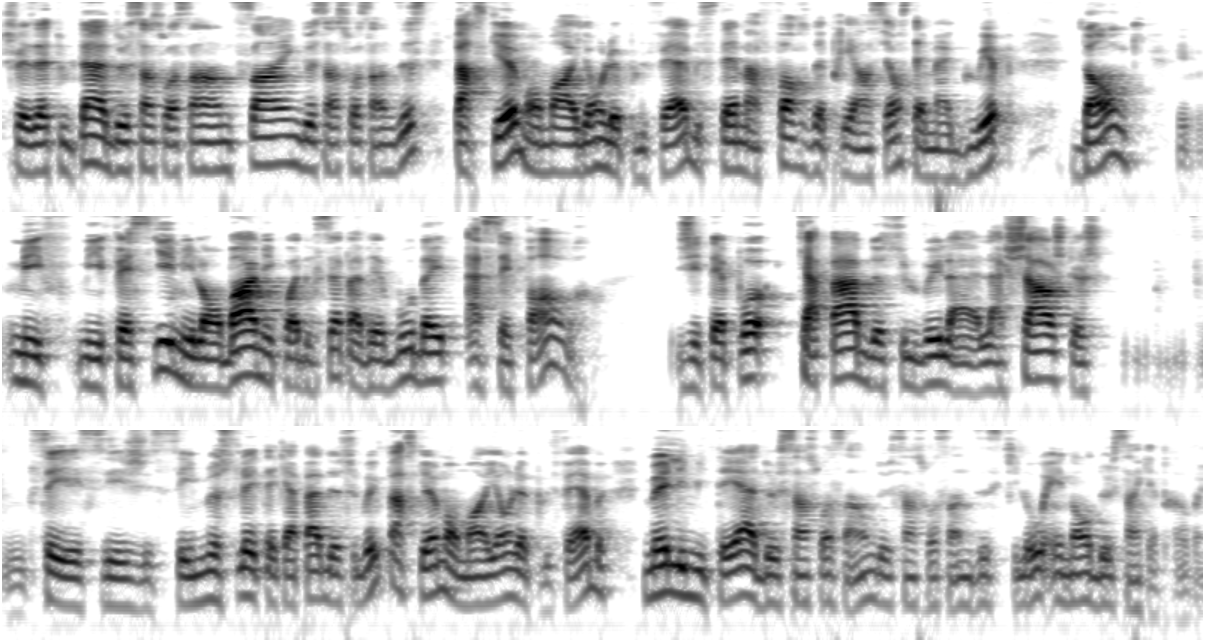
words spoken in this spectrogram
je faisais tout le temps à 265, 270 parce que mon maillon le plus faible, c'était ma force de préhension, c'était ma grip. Donc, mes, mes fessiers, mes lombaires, mes quadriceps avaient beau d'être assez forts, j'étais pas capable de soulever la, la charge que je, ces, ces, ces muscles-là étaient capables de soulever parce que mon maillon le plus faible me limitait à 260, 270 kilos et non 280.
